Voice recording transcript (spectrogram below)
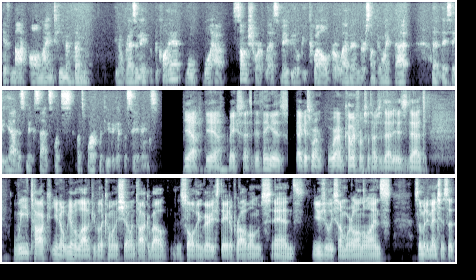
if not all 19 of them, you know, resonate with the client, we'll we'll have some short list, maybe it'll be 12 or 11 or something like that, that they say, yeah, this makes sense. Let's let's work with you to get the savings. Yeah, yeah, makes sense. The thing is, I guess where I'm where I'm coming from sometimes with that is that we talk, you know, we have a lot of people that come on the show and talk about solving various data problems and usually somewhere along the lines somebody mentions that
